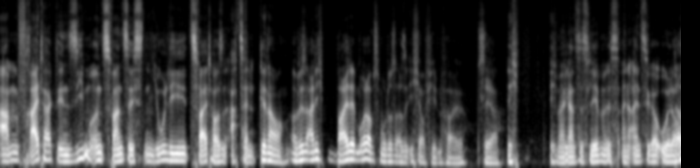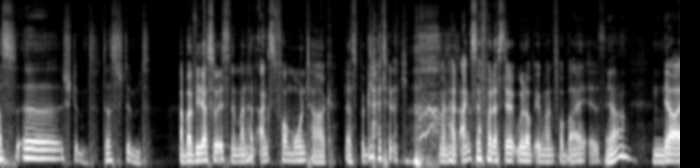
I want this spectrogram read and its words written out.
Am Freitag, den 27. Juli 2018. Genau. Aber wir sind eigentlich beide im Urlaubsmodus, also ich auf jeden Fall. Sehr. Ich, ich mein ganzes Leben ist ein einziger Urlaub. Das äh, stimmt. Das stimmt. Aber wie das so ist, ne? man hat Angst vor Montag. Das begleitet mich. man hat Angst davor, dass der Urlaub irgendwann vorbei ist. Ja, hm. Ja,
